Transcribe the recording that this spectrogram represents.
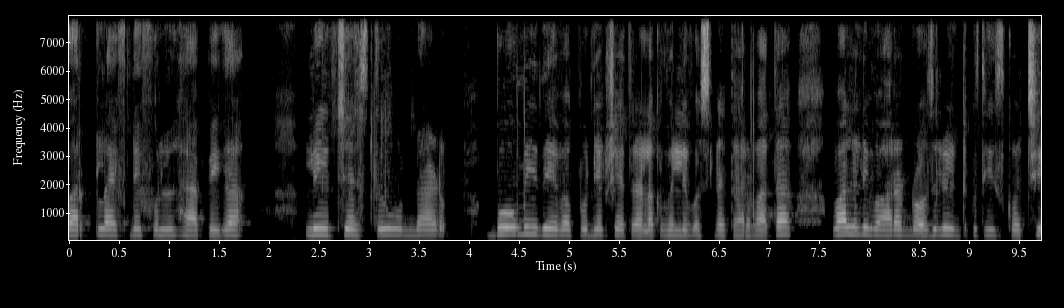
వర్క్ లైఫ్‌ని ఫుల్ హ్యాపీగా లీడ్ చేస్తూ ఉన్నాడు. భూమిదేవ పుణ్యక్షేత్రాలకు వెళ్ళి వచ్చిన తర్వాత వాళ్ళని వారం రోజులు ఇంటికి తీసుకొచ్చి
